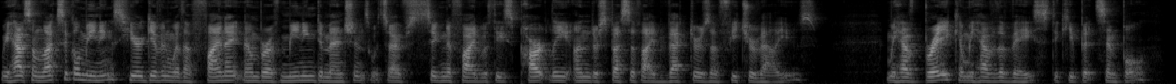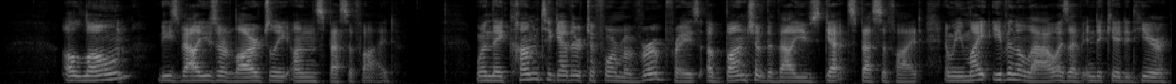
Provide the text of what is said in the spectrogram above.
We have some lexical meanings here given with a finite number of meaning dimensions, which I've signified with these partly underspecified vectors of feature values. We have break and we have the vase to keep it simple. Alone, these values are largely unspecified. When they come together to form a verb phrase, a bunch of the values get specified, and we might even allow, as I've indicated here,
